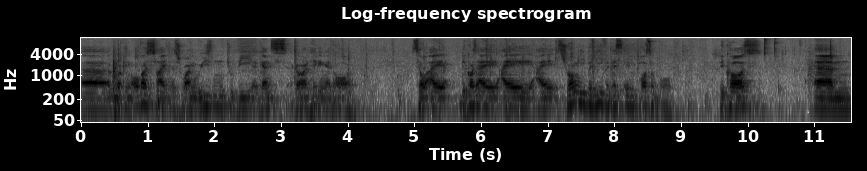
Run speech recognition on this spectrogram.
uh, working oversight is one reason to be against government hacking at all. So I, because I, I, I strongly believe it is impossible, because um,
